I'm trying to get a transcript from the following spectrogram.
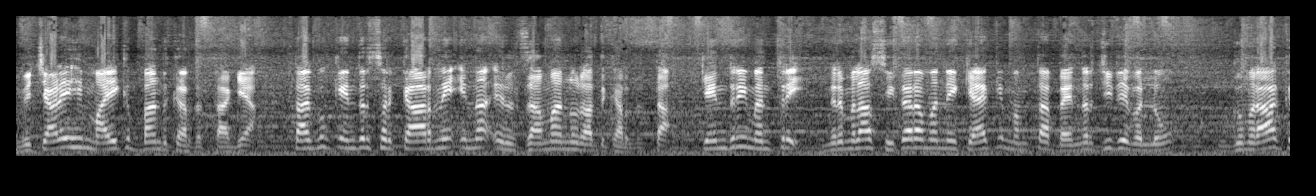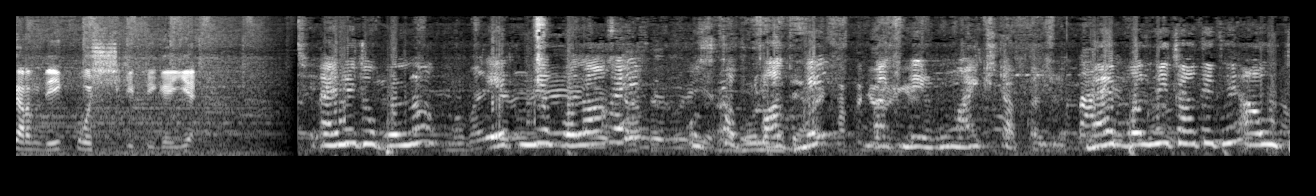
ਵਿਚਾਲੇ ਹੀ ਮਾਈਕ ਬੰਦ ਕਰ ਦਿੱਤਾ ਗਿਆ। ਤਾਂ ਕਿ ਕੇਂਦਰ ਸਰਕਾਰ ਨੇ ਇਹਨਾਂ ਇਲਜ਼ਾਮਾਂ ਨੂੰ ਰੱਦ ਕਰ ਦਿੱਤਾ ਕੇਂਦਰੀ ਮੰਤਰੀ ਨਿਰਮਲਾ ਸੀਤਾਰਮਨ ਨੇ ਕਿਹਾ ਕਿ ਮਮਤਾ ਬੈਨਰਜੀ ਦੇ ਵੱਲੋਂ ਗੁੰਮਰਾਹ ਕਰਨ ਦੀ ਕੋਸ਼ਿਸ਼ ਕੀਤੀ ਗਈ ਹੈ मैंने जो बोला एक ने बोला है उसका बाद में बस मैं हूँ माइक स्टॉप कर लिया मैं बोलने चाहते थे आउट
